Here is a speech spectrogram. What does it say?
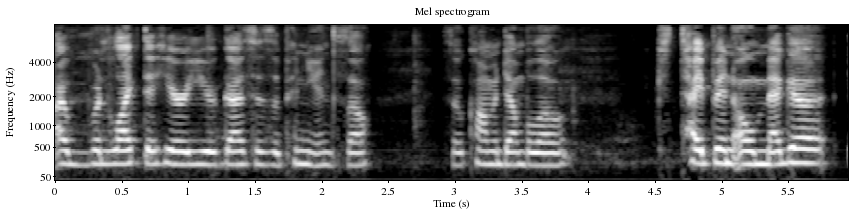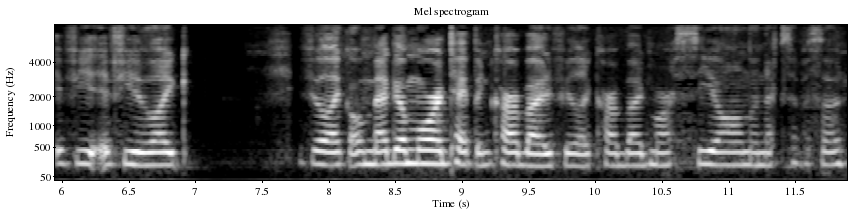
I I would like to hear your guys' opinions. So so comment down below. Type in Omega if you if you like if you like Omega more, type in Carbide if you like Carbide more. See you all in the next episode.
